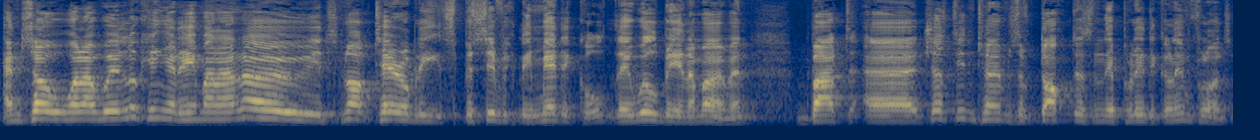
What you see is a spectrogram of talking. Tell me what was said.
And so when we're looking at him, and I know it's not terribly specifically medical, there will be in a moment, but uh, just in terms of doctors and their political influence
